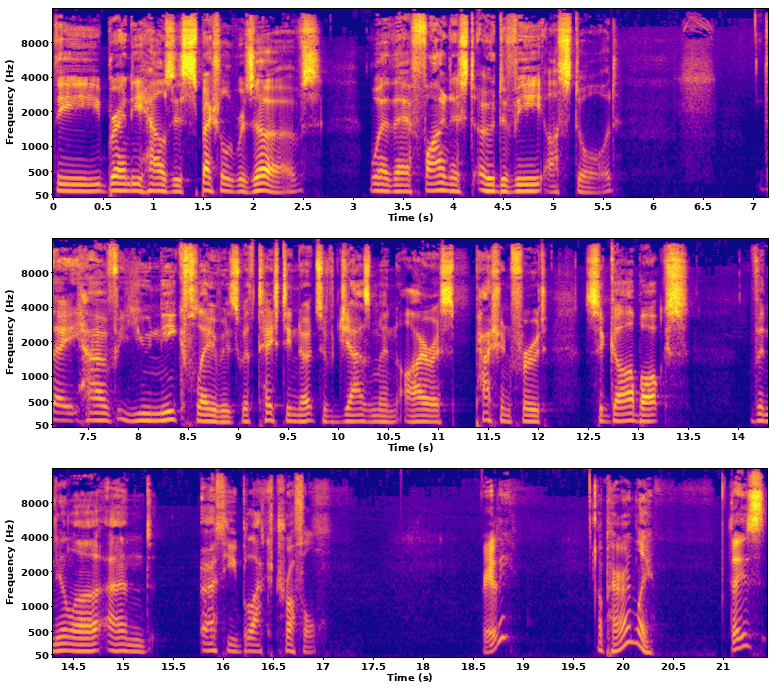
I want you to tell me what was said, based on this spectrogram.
the brandy house's special reserves, where their finest eau de vie are stored, they have unique flavors with tasty notes of jasmine, iris, passion fruit, cigar box, vanilla, and earthy black truffle. Really? Apparently. Those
